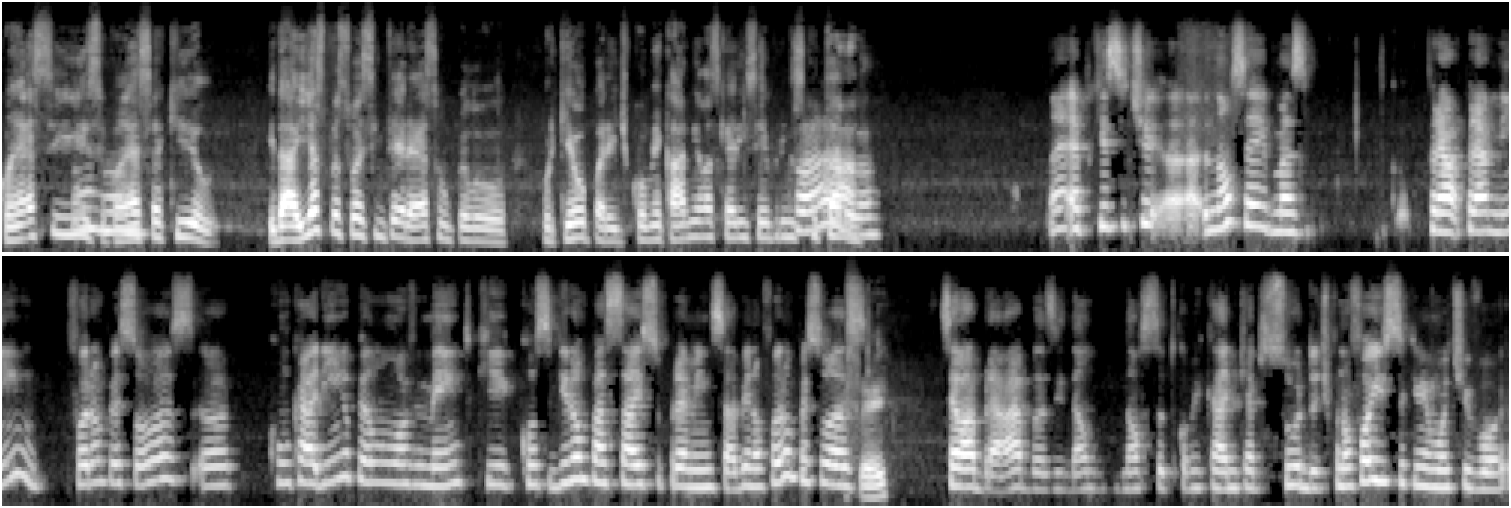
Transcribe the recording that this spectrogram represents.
Conhece isso, Uhum. conhece aquilo. E daí as pessoas se interessam pelo porque eu parei de comer carne elas querem sempre me escutar. Claro. É, é porque se te, não sei, mas pra, pra mim foram pessoas uh, com carinho pelo movimento que conseguiram passar isso pra mim, sabe? Não foram pessoas, Sei. sei lá, brabas e não, nossa, tu come carne, que absurdo. Tipo, não foi isso que me motivou.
